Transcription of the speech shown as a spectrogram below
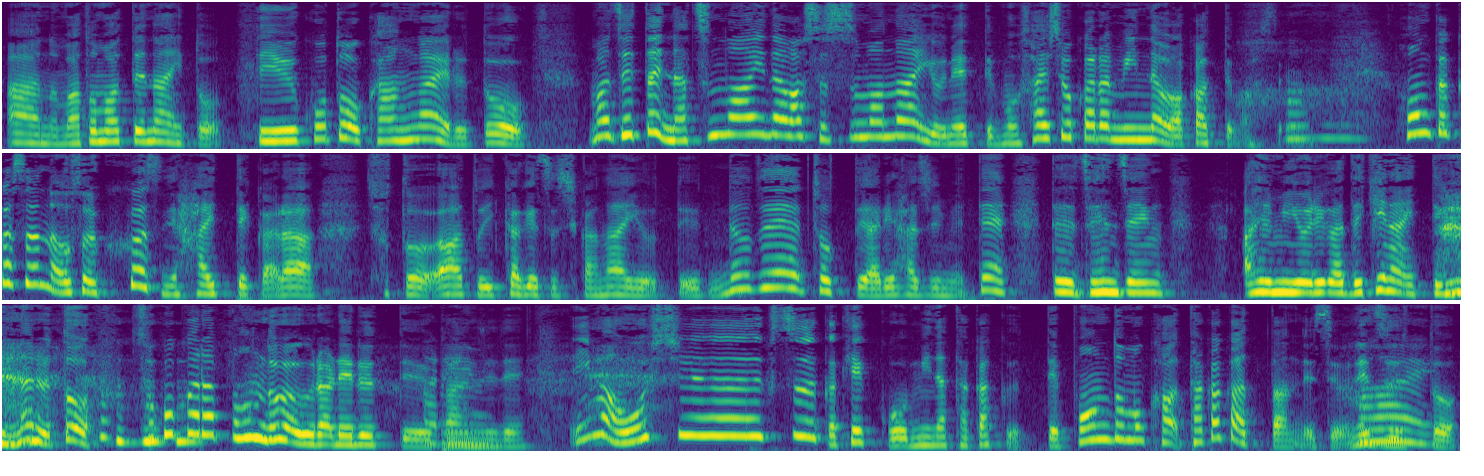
あの、まとまってないとっていうことを考えると、まあ、絶対夏の間は進まないよねって、もう最初からみんな分かってますよ。本格化するのはおそらく9月に入ってから、ちょっとあと1か月しかないよっていうので、ちょっとやり始めて、で、全然歩み寄りができないっていうふうになると、そこからポンドが売られるっていう感じで、今、欧州通貨結構みんな高くって、ポンドも高かったんですよね、ずっと。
